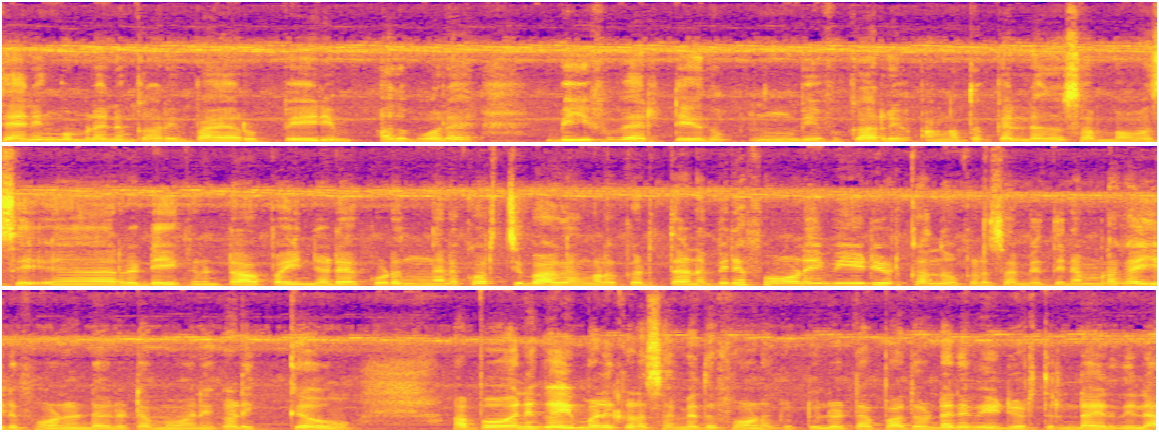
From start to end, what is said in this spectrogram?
ചേനയും കുമ്പളനും കറിയും പയറുപ്പേരും അതുപോലെ ബീഫ് വരട്ടിയതും ബീഫ് കറിയും അങ്ങനത്തെ ഒക്കെ എല്ലാം സംഭവം റെഡി ആക്കണം കേട്ടോ അപ്പോൾ അതിന്റെ ഇടയിൽ കൂടെ ഇങ്ങനെ കുറച്ച് ഭാഗങ്ങളൊക്കെ എടുത്താണ്. പിന്നെ ഫോൺ വീഡിയോ എടുക്കാൻ നോക്കുന്ന സമയത്ത് നമ്മുടെ കയ്യിൽ ഫോൺ ഉണ്ടാവില്ല കേട്ടോ മോനെ കളിക്കാവും. അപ്പോൾ അവന് ഗെയിം കളിക്കുന്ന സമയത്ത് ഫോൺ കിട്ടില്ല കേട്ടോ അപ്പോൾ അതുകൊണ്ട് തന്നെ വീഡിയോ എടുത്തിട്ടുണ്ടായിരുന്നില്ല.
